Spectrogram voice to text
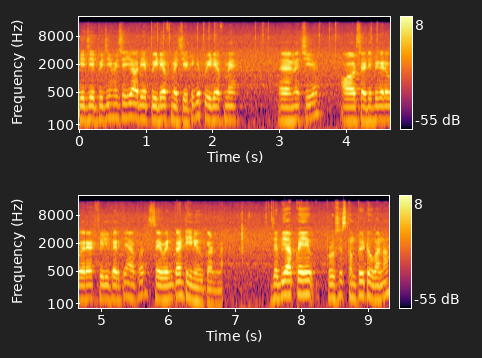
ये जेपीजी में चाहिए और ये पीडीएफ में चाहिए, ठीक है? पीडीएफ में रहना चाहिए और सर्टिफिकेट वगैरह फिल करके यहाँ पर सेवन कंटिन्यू करना। जब भी आपका ये प्रोसेस कंप्लीट होगा ना,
